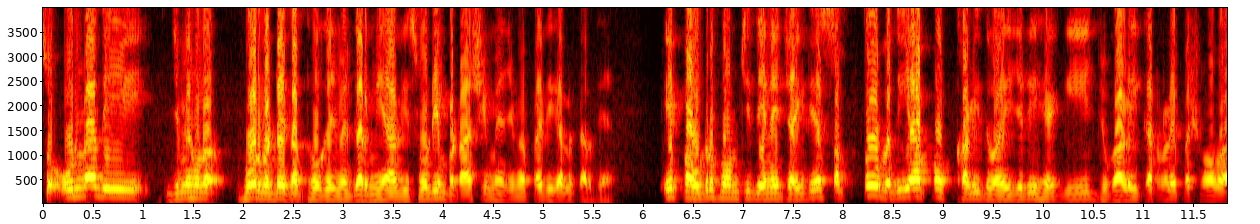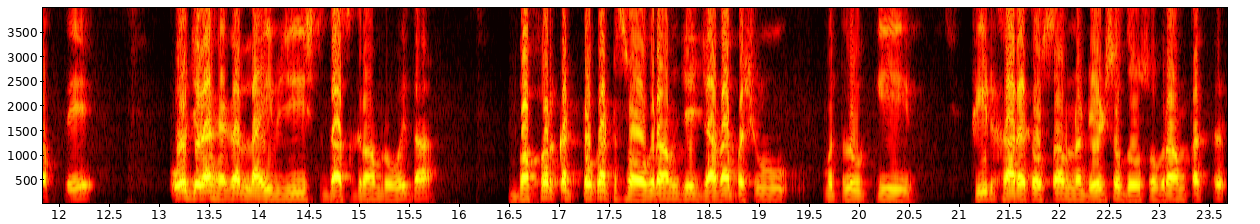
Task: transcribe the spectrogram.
ਸੋ ਉਹਨਾਂ ਦੀ ਜਿਵੇਂ ਹੁਣ ਹੋਰ ਵੱਡੇ ਤੱਤ ਹੋ ਗਏ, ਜਿਵੇਂ ਗਰਮੀ ਆ ਗਈ ਸੋਡੀਅਮ ਪੋਟਾਸ਼ੀਅਮ ਹੈ, ਜਿਵੇਂ ਆਪਾਂ ਇਹਦੀ ਗੱਲ ਕਰਦੇ ਆ ਇਹ ਪਾਊਡਰ ਫਾਰਮ 'ਚ ਹੀ ਦੇਣੇ ਚਾਹੀਦੇ ਆ। ਸਭ ਤੋਂ ਵਧੀਆ ਭੁੱਖ ਵਾਲੀ ਦਵਾਈ ਜਿਹੜੀ ਹੈਗੀ, ਜੁਗਾਲੀ ਕਰਨ ਵਾਲੇ ਪਸ਼ੂਆਂ ਵਾਸਤੇ, ਉਹ ਜਿਹੜਾ ਹੈਗਾ ਲਾਈਵ ਜੀਸਟ 10 ਗ੍ਰਾਮ ਰੋਜ਼ ਦਾ। ਬਫਰ ਘੱਟੋ ਘੱਟ 100 ਗ੍ਰਾਮ, ਜੇ ਜ਼ਿਆਦਾ ਪਸ਼ੂ ਮਤਲਬ ਕਿ ਫੀਡ ਖਾ ਰਿਹਾ, ਤਾਂ ਉਸ ਹਿਸਾਬ ਨਾਲ 150 200 ਗ੍ਰਾਮ ਤੱਕ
